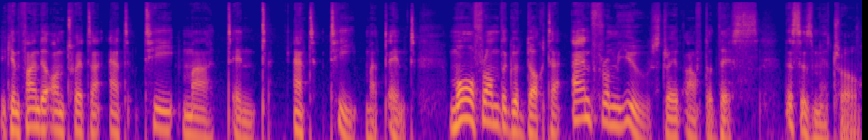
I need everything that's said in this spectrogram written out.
You can find her on Twitter at tmatent, at tmatent. More from the good doctor and from you straight after this. This is Metro.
